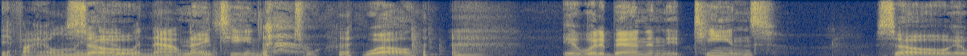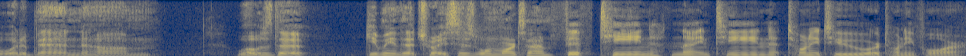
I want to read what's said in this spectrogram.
If I only so knew when that was. 19 tw- well it would have been in the teens so it would have been um what was the give me the choices one more time 15, 19, 22, or 24?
